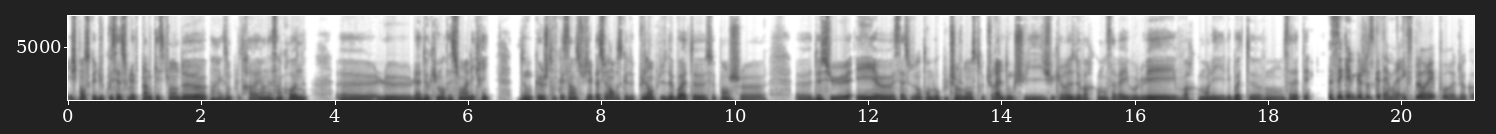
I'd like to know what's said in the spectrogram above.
Et je pense que du coup ça soulève plein de questions de par exemple le travail en asynchrone, la documentation à l'écrit. Donc je trouve que c'est un sujet passionnant parce que de plus en plus de boîtes se penchent dessus et ça sous-entend beaucoup de changements structurels, donc je suis, je suis curieuse de voir comment ça va évoluer et voir comment les, les boîtes euh, vont s'adapter. C'est quelque chose que tu aimerais explorer pour euh, Joko?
